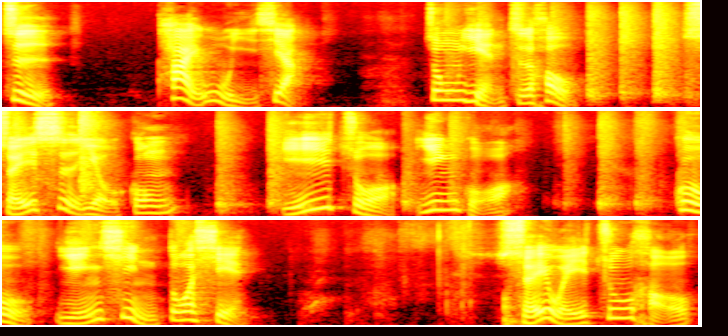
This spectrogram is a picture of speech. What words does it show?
至太戊以下，中衍之后，随事有功。以佐因国，故嬴姓多显。谁为诸侯。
